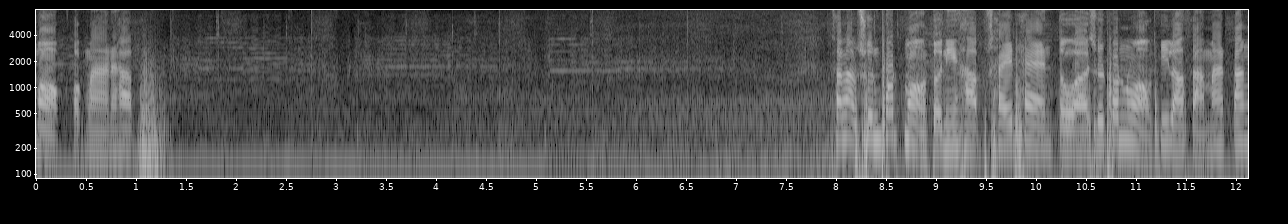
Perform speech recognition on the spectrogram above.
หมอกออกมานะครับ สำหรับชุดพ่นหมอกตัวนี้ครับ ใช้แทนตัวชุดพ่นหมอกที่เราสามารถตั้ง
